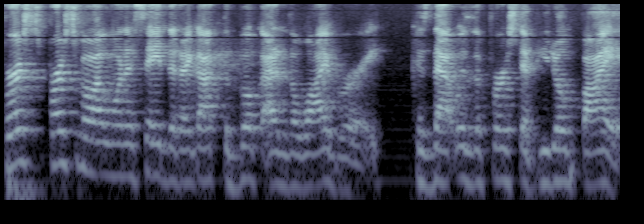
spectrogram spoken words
first. First of all, I want to say that I got the book out of the library because that was the first step. You don't buy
